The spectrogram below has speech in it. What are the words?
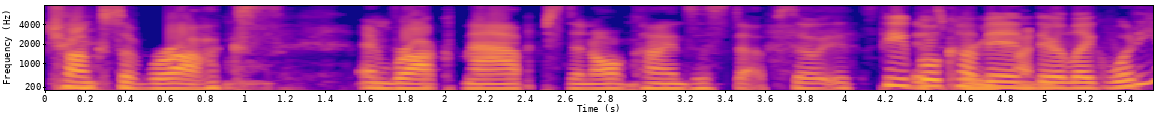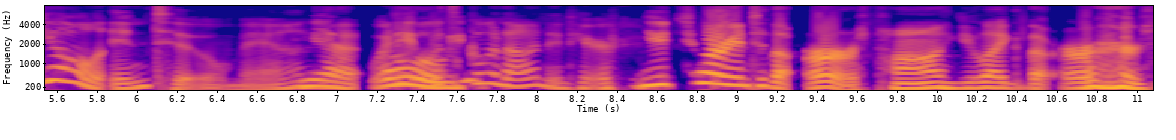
chunks of rocks and rock maps and all kinds of stuff so it's People it's come in, funny. they're like, what are y'all into, man? Yeah. What are you, Oh, what's you- going on in here? You two are into the earth, huh? You like the earth.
